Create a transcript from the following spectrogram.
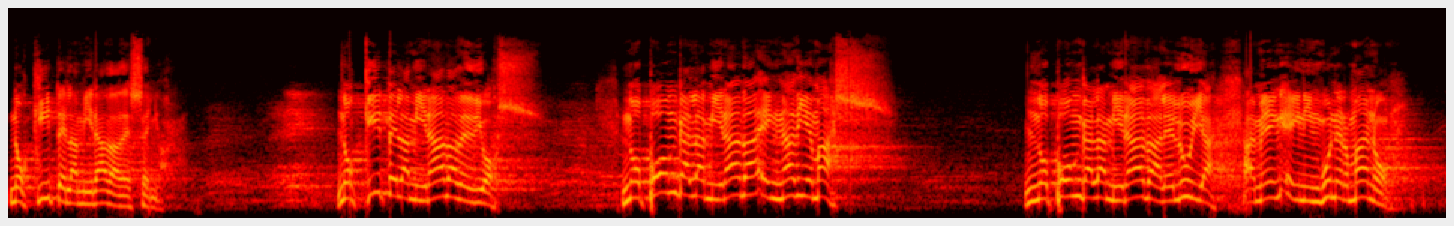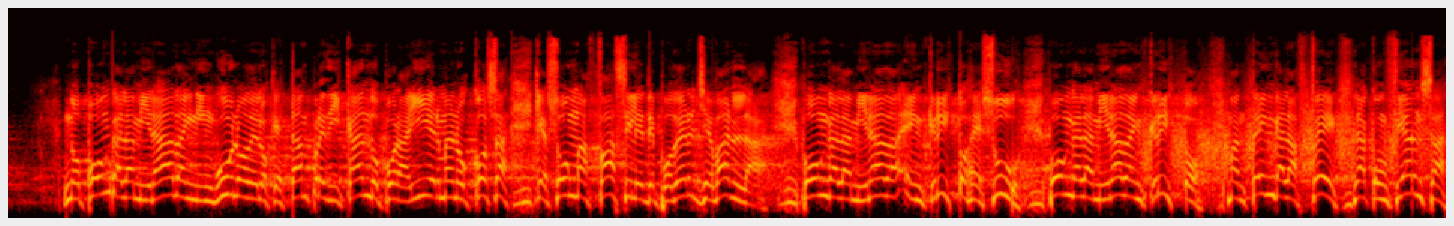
no quite la mirada del Señor. No quite la mirada de Dios. No ponga la mirada en nadie más. No ponga la mirada, aleluya, amén, en ningún hermano. No ponga la mirada en ninguno de los que están predicando por ahí, hermano, cosas que son más fáciles de poder llevarla. Ponga la mirada en Cristo Jesús. Ponga la mirada en Cristo. Mantenga la fe, la confianza,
